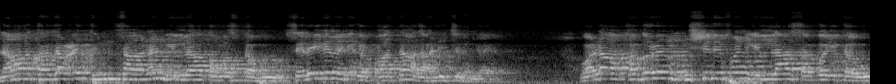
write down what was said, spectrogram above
லா ததா திம்சாலன் இல்லா தமஸ்தஹு. சிலைகளை நீங்க பார்த்தா அதை அழிச்சிருங்க. வலா கபரன் முஷ்ரிஃபன் இல்லா சபைத்தஹு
